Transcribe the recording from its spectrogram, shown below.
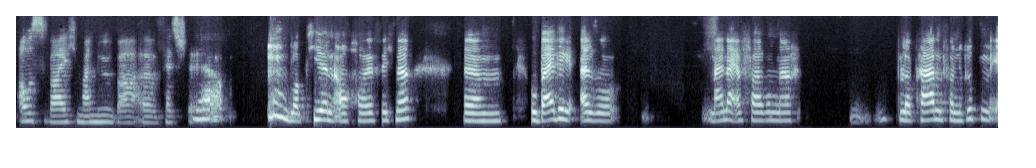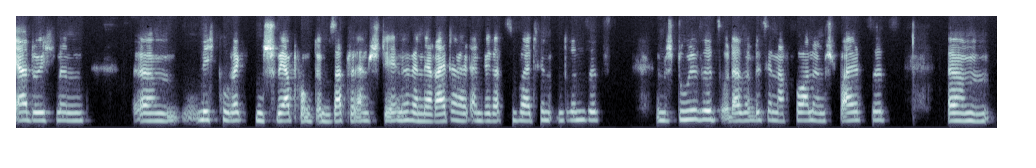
Ausweichmanöver äh, feststellt. Ja, blockieren auch häufig, ne? Ähm, wobei die, also meiner Erfahrung nach, Blockaden von Rippen eher durch einen ähm, nicht korrekten Schwerpunkt im Sattel entstehen. Ne? Wenn der Reiter halt entweder zu weit hinten drin sitzt im Stuhl sitzt oder so ein bisschen nach vorne im Spalt sitzt, ähm,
